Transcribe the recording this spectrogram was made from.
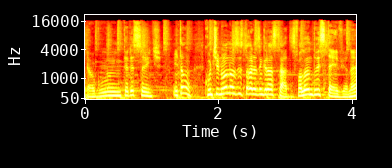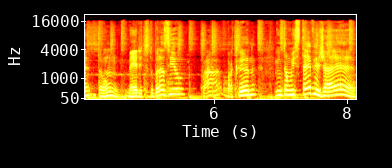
É algo interessante. Então, continuando as histórias engraçadas, falando do Stevia, né? Então, mérito do Brasil, ah, bacana. Então, o Stevia já é,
